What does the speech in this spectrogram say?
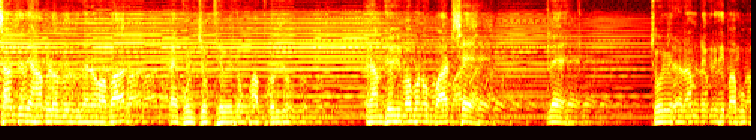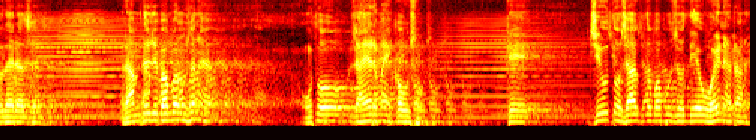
શાંતિથી સાંભળો બધું બધાનો આભાર. કાંઈ ભૂલ ચૂક થઈ હોય તો માફ કરજો. રામદેવજી બાબાનો પાઠ છે. એટલે ચોરવેરા રામ ટેકરીથી બાપુ પધાર્યા છે. રામદેવજી બાબાનું છે ને, હું તો જાહેરમાં કહું છું કે જીવતો જાગતો બાપુ, જો દેવ હોય ને અટાણે,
